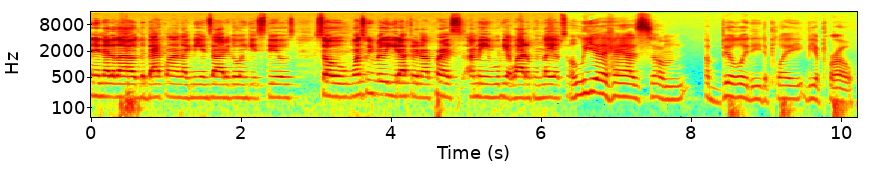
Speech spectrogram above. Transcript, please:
and then that allowed the back line like me and Zai to go and get steals. So once we really get after in our press, I mean, we'll get wide open layups. Aaliyah has some ability to play, be a pro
